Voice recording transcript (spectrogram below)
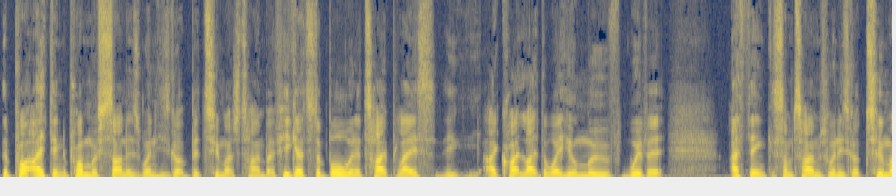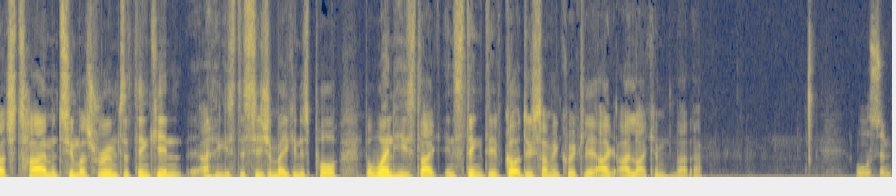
the pro- I think the problem with Son is when he's got a bit too much time. But if he gets the ball in a tight place, he, I quite like the way he'll move with it. I think sometimes when he's got too much time and too much room to think in, I think his decision making is poor. But when he's like instinctive, got to do something quickly, I, I like him like that. Awesome.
